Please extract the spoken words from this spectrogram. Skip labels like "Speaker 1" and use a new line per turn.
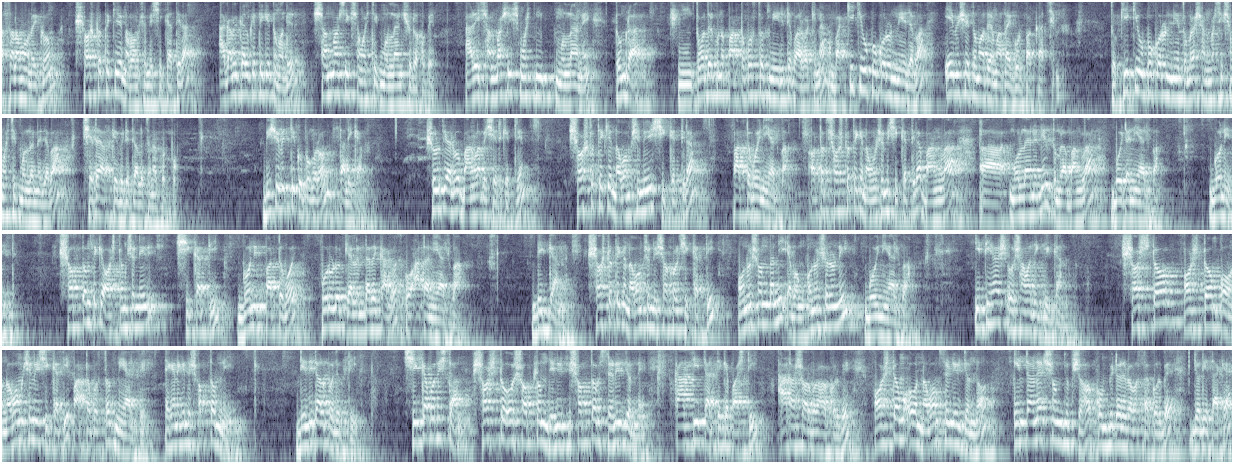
আসসালামু আলাইকুম। ষষ্ঠ থেকে নবম শ্রেণির শিক্ষার্থীরা, আগামীকালকে থেকে তোমাদের ষান্মাসিক সামষ্টিক মূল্যায়ন শুরু হবে। আর এই ষান্মাসিক সামষ্টিক মূল্যায়নে তোমরা তোমাদের কোনো পাঠ্যপুস্তক নিয়ে যেতে পারবা কিনা বা কি কি উপকরণ নিয়ে যাবা, এ বিষয়ে তোমাদের মাথায় ঘুরপাক আছে তো কি কি উপকরণ নিয়ে তোমরা ষান্মাসিক সামষ্টিক মূল্যায়নে যাবা, সেটা আজকে ভিডিওতে আলোচনা করব। বিষয়ভিত্তিক উপকরণ তালিকা। শুরুতে আসব বাংলা বিষয়ের ক্ষেত্রে। ষষ্ঠ থেকে নবম শ্রেণির শিক্ষার্থীরা পাঠ্য বই নিয়ে আসবা। অর্থাৎ ষষ্ঠ থেকে নবম শ্রেণির শিক্ষার্থীরা বাংলা মূল্যায়নের দিন তোমরা বাংলা বইটা নিয়ে আসবা। গণিত। সপ্তম থেকে অষ্টম শ্রেণির শিক্ষার্থী গণিত পাঠ্য বই পুরনো ক্যালেন্ডারের কাগজ ও আটা নিয়ে আসবা। বিজ্ঞান। ষষ্ঠ থেকে নবম শ্রেণির সকল শিক্ষার্থী অনুসন্ধানী এবং অনুসরণী বই নিয়ে আসবা। ইতিহাস ও সামাজিক বিজ্ঞান। ষষ্ঠ, অষ্টম ও নবম শ্রেণির শিক্ষার্থী পাঠ্যপুস্তক নিয়ে আসবে। এখানে কিন্তু সপ্তম নেই। ডিজিটাল প্রযুক্তি। শিক্ষা প্রতিষ্ঠান ষষ্ঠ ও সপ্তম সপ্তম শ্রেণির জন্য কাঁচি চার থেকে পাঁচটি আটা সরবরাহ করবে। অষ্টম ও নবম শ্রেণির জন্য ইন্টারনেট সংযোগ সহ কম্পিউটারের ব্যবস্থা করবে। যদি তাকে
